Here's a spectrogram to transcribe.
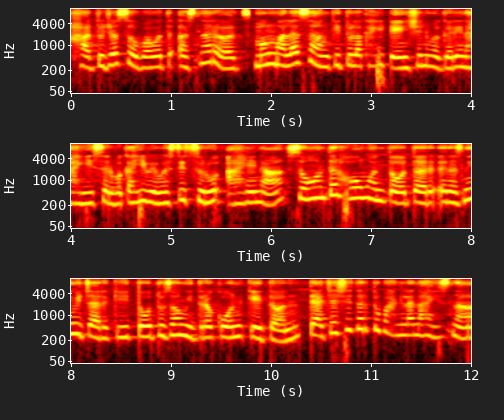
हा तुझ्या स्वभावात असणारच. मग मला सांग की तुला काही टेन्शन वगैरे नाही? सर्व काही व्यवस्थित सुरू आहे ना? सोहम तर हो म्हणतो तर रजनी विचार की तो तुझा मित्र कोण? केतन. त्याच्याशी तर तू भांडला नाहीस ना?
